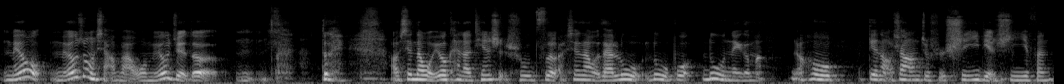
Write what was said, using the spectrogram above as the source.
没有没有这种想法，我没有觉得嗯，对，然后，现在我又看到天使数字了，现在我在录录播录那个嘛，然后。电脑上就是十一点十一分，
